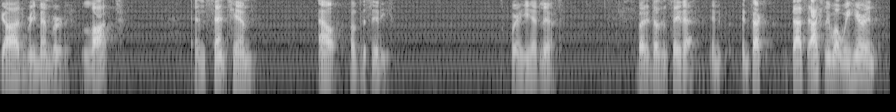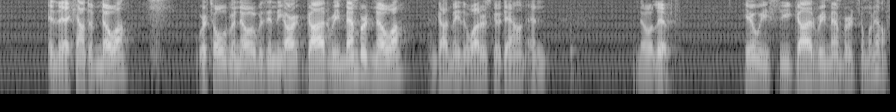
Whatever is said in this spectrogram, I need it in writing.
God remembered Lot and sent him out of the city where he had lived. But it doesn't say that. In, in fact, that's actually what we hear in, in the account of Noah. We're told when Noah was in the ark, God remembered Noah, and God made the waters go down, and Noah lived. Here we see God remembered someone else.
